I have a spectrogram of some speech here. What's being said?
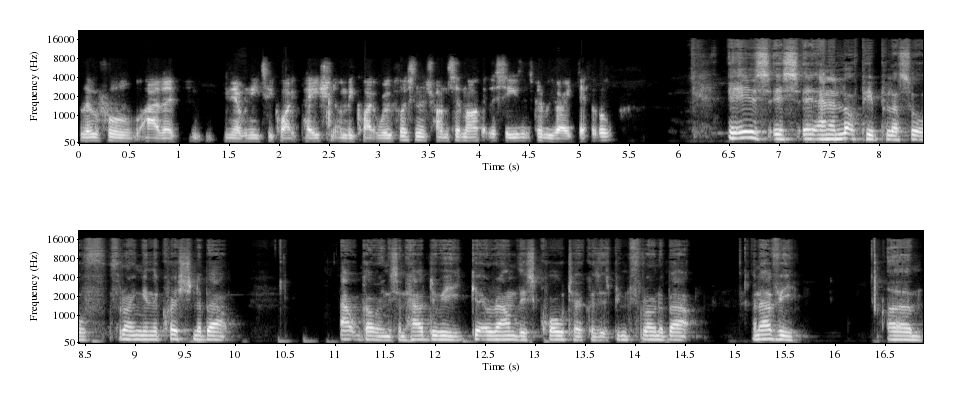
Liverpool either you know need to be quite patient and be quite ruthless in the transfer market this season. It's going to be very difficult. It is, it's, and a lot of people are sort of throwing in the question about outgoings and how do we get around this quota because it's been thrown about. And Avy, um,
